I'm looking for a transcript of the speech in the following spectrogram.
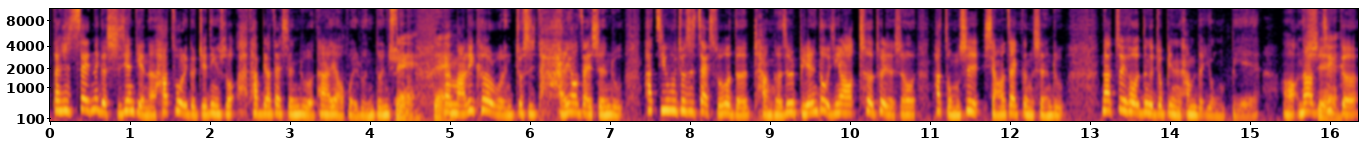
但是在那个时间点呢，他做了一个决定说，啊，他不要再深入了，他要回伦敦去了。对，但马利克文就是他还要再深入，他几乎就是在所有的场合。就是别人都已经要撤退的时候，他总是想要再更深入。那最后那个就变成他们的永别啊。那这个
